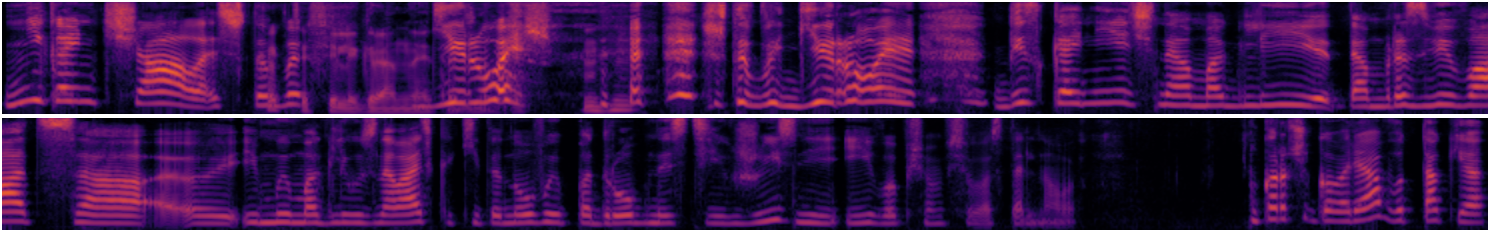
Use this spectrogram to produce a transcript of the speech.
не кончалось, чтобы. Мгм. чтобы герои бесконечно могли там развиваться, э, и мы могли узнавать какие-то новые подробности их жизни и, в общем, всего остального. Ну, короче говоря, вот так я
